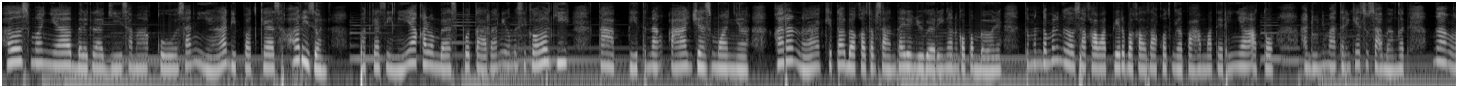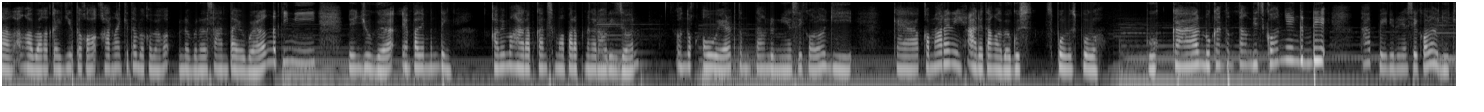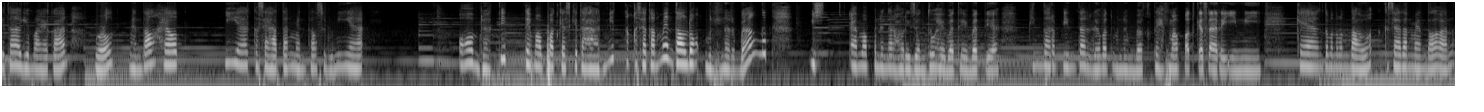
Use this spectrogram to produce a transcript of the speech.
Halo semuanya, balik lagi sama aku Sania di podcast Horizon. Podcast ini akan membahas putaran ilmu psikologi, tapi tenang aja semuanya, karena kita bakal tersantai dan juga ringan kok pembawaannya. Teman-teman gak usah khawatir bakal takut gak paham materinya atau aduh ini materinya susah banget. Nggak, nggak, nggak, nggak bakal kayak gitu kok, karena kita bakal bakal bener-bener santai banget ini. Dan juga yang paling penting, kami mengharapkan semua para pendengar Horizon untuk aware tentang dunia psikologi. Kayak kemarin nih ada tanggal bagus 10-10. Bukan, bukan tentang diskonnya yang gede. Tapi di dunia psikologi kita lagi merayakan World Mental Health. Iya, kesehatan mental sedunia. Oh, berarti tema podcast kita hari ini tentang kesehatan mental dong. Bener banget. Ih, emang pendengar Horizon tuh hebat-hebat ya. Pintar-pintar dapat menebak tema podcast hari ini. Kayak yang teman-teman tahu, kesehatan mental kan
